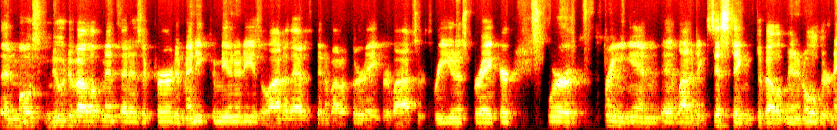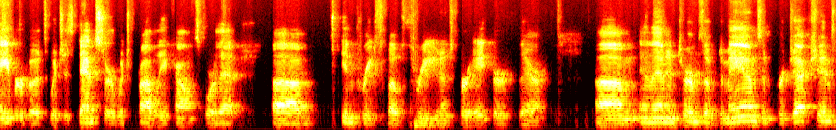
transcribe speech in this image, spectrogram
than most new development that has occurred in many communities. A lot of that has been about a third acre lots or three units per acre. We're bringing in a lot of existing development in older neighborhoods, which is denser, which probably accounts for that uh, increase of three units per acre there. Um, and then in terms of demands and projections,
